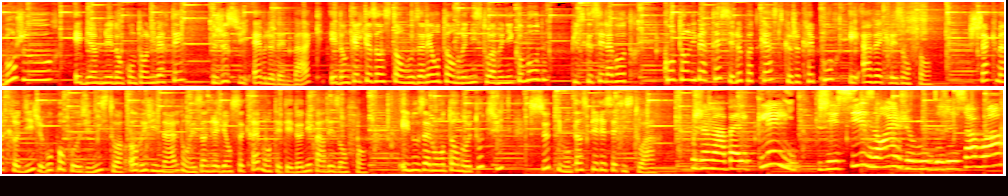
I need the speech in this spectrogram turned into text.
Bonjour et bienvenue dans Compte en Liberté. Je suis Eve Lodenbach et dans quelques instants vous allez entendre une histoire unique au monde puisque c'est la vôtre. Compte en Liberté, c'est le podcast que je crée pour et avec les enfants. Chaque mercredi, je vous propose une histoire originale dont les ingrédients secrets m'ont été donnés par des enfants. Et nous allons entendre tout de suite ceux qui m'ont inspiré cette histoire. Je m'appelle Clélie, j'ai 6 ans et je voudrais savoir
